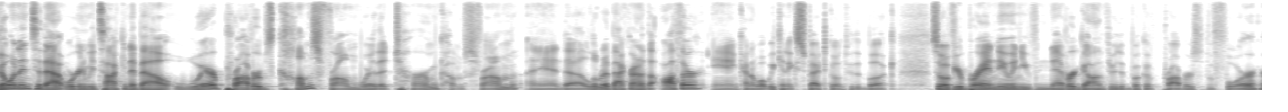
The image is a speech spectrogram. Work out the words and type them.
going into that, we're going to be talking about where Proverbs comes from, where the term comes from, and uh, a little bit of background of the author and kind of what we can expect going through the book. So, if you're brand new and you've never gone through the book of Proverbs before,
